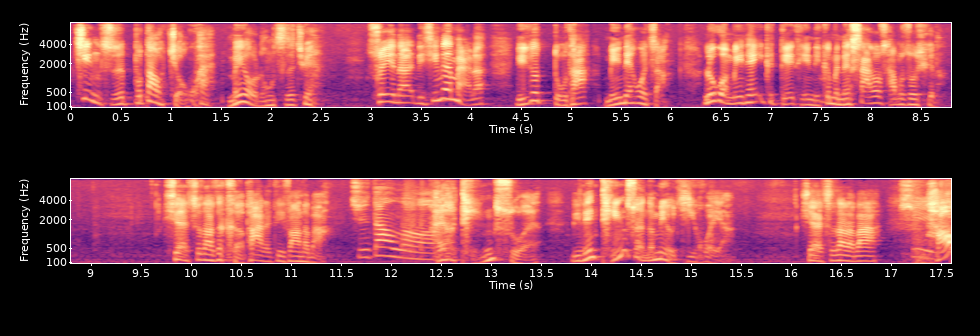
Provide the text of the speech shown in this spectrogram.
净值不到九块，没有融资券，所以呢，你今天买了，你就赌它明天会涨。如果明天一个跌停，你根本连杀都杀不出去了。现在知道这可怕的地方了吧？知道了。还要停损，你连停损都没有机会呀、啊。现在知道了吧？是好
